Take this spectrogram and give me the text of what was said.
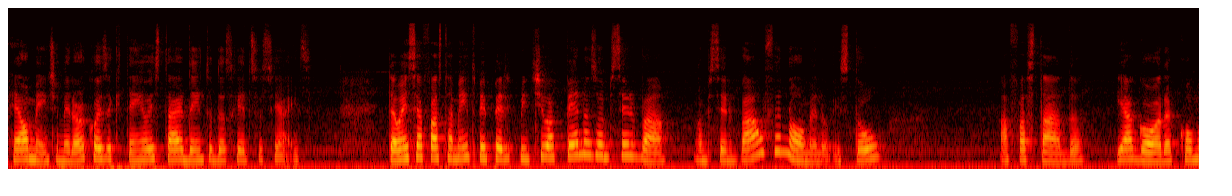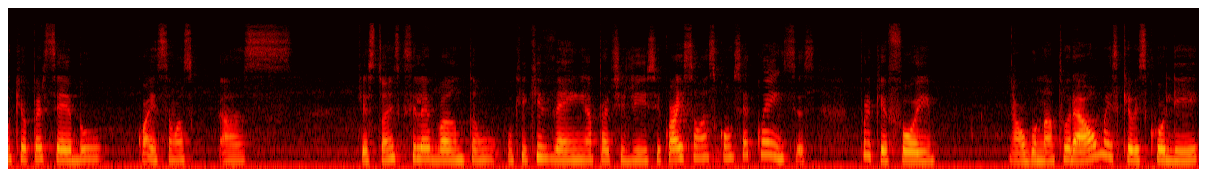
realmente a melhor coisa que tem é eu estar dentro das redes sociais. Então, esse afastamento me permitiu apenas observar, observar o fenômeno. Estou afastada. E agora, como que eu percebo quais são as, as questões que se levantam, o que, que vem a partir disso e quais são as consequências? Porque foi algo natural, mas que eu escolhi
